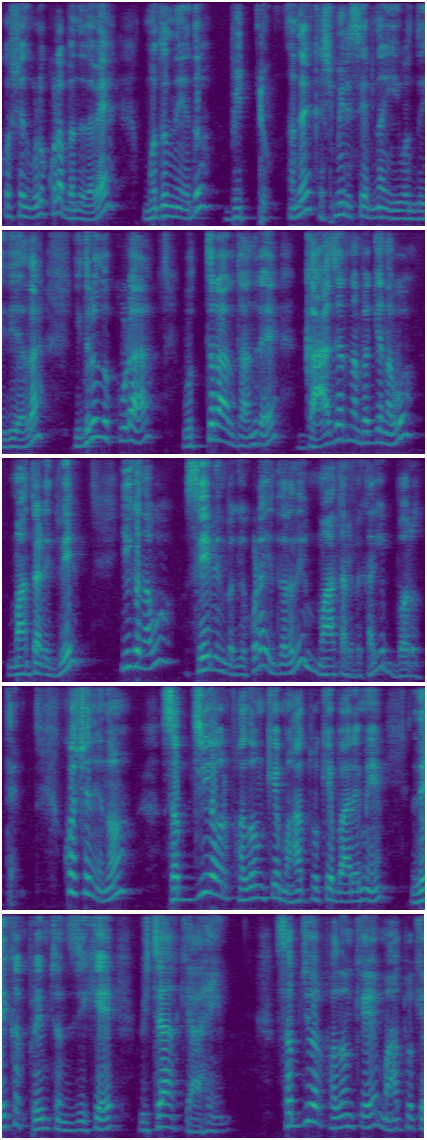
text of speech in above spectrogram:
ಕ್ವಶನ್ಗಳು ಕೂಡ ಬಂದಿದ್ದಾವೆ ಮೊದಲನೆಯದು ಬಿಟ್ಟು ಅಂದರೆ ಕಾಶ್ಮೀರಿ ಸೇಬ್ನ ಈ ಒಂದು ಇದೆಯಲ್ಲ ಇದರಲ್ಲೂ ಕೂಡ ಉತ್ತರಾರ್ಧ ಅಂದರೆ ಗಾಜರ್ನ ಬಗ್ಗೆ ನಾವು ಮಾತಾಡಿದ್ವಿ ಈಗ ನಾವು ಸೇಬಿನ ಬಗ್ಗೆ ಕೂಡ ಇದರಲ್ಲಿ ಮಾತಾಡಬೇಕಾಗಿ ಬರುತ್ತೆ ಕ್ವಶನ್ ಏನು सब्जी और फलों के महत्व के बारे में लेखक प्रेमचंद जी के विचार क्या हैं सब्जी और फलों के महत्व के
